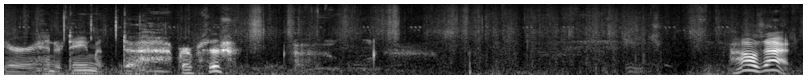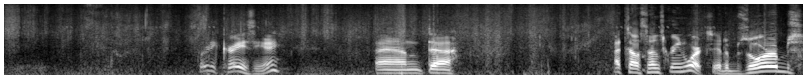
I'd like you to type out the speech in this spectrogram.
your entertainment uh, purposes. How's that? Pretty crazy, eh? And uh, that's how sunscreen works. It absorbs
